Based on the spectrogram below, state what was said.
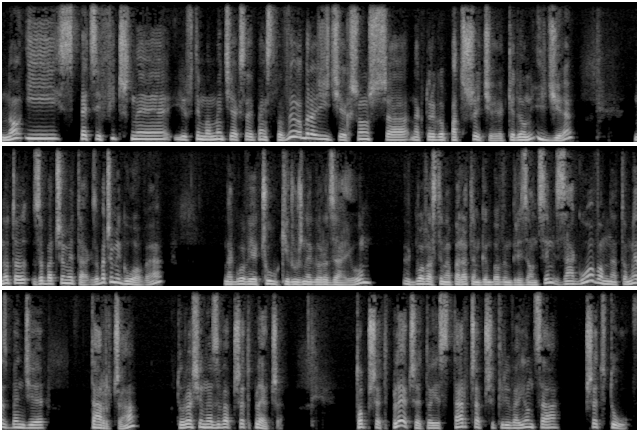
No i specyficzny w tym momencie, jak sobie Państwo wyobrazicie chrząszcza, na którego patrzycie, kiedy on idzie, no to zobaczymy tak, zobaczymy głowę, na głowie czułki różnego rodzaju, głowa z tym aparatem gębowym gryzącym. Za głową natomiast będzie tarcza, która się nazywa przedplecze. To przedplecze to jest tarcza przykrywająca przedtułów.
